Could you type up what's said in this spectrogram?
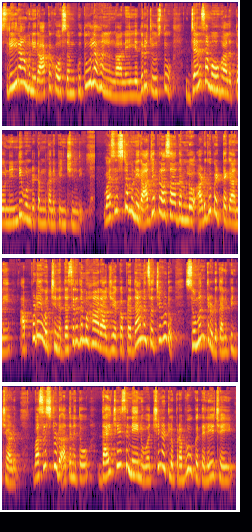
శ్రీరాముని రాక కోసం కుతూహలంగానే ఎదురు చూస్తూ జనసమూహాలతో నిండి ఉండటం కనిపించింది. వశిష్ఠముని రాజప్రాసాదంలో అడుగుపెట్టగానే అప్పుడే వచ్చిన దశరథ మహారాజు యొక్క ప్రధాన సచివుడు సుమంత్రుడు కనిపించాడు. వశిష్ఠుడు అతనితో దయచేసి నేను వచ్చినట్లు ప్రభువుకు తెలియచేయి.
